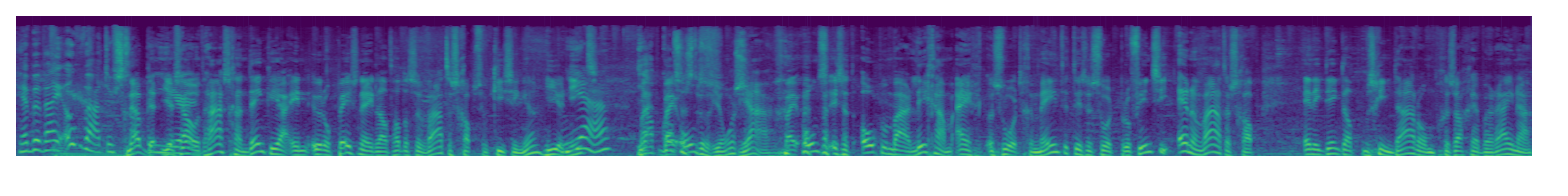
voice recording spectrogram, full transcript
Hebben wij ook waterschappen Nou, de- je zou het haast gaan denken. Ja, in Europees Nederland hadden ze waterschapsverkiezingen. Hier niet. Ja. Jaap Kost is terug, jongens. Ja, bij ons is het openbaar lichaam eigenlijk een soort gemeente. Het is een soort provincie en een waterschap. En ik denk dat misschien daarom gezaghebber Reina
